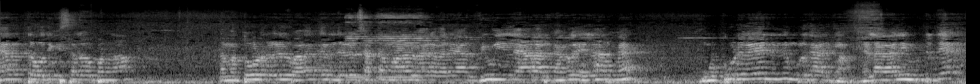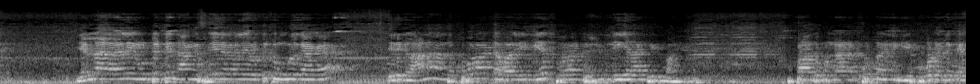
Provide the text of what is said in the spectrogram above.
நேரத்தை ஒதுக்கி செலவு பண்ணலாம் நம்ம தோழர்கள் வழக்கறிஞர்கள் சட்டமாளர் வேற வேற யார் யூனியன்ல யாரா இருக்காங்களோ எல்லாருமே உங்க கூடவே நின்று உங்களுக்காக இருக்கலாம். எல்லா வேலையும் விட்டுட்டு எல்லா வேலையும் விட்டுட்டு நாங்க செய்யற வேலையை விட்டுட்டு உங்களுக்காக இருக்கலாம். ஆனா அந்த போராட்ட வலிமையை போராட்ட நீங்க தான் தீர்மானிக்கணும். இப்போ அதுக்குண்டான கூட்டம் இன்னைக்கு இப்போ கூட இருக்கு.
